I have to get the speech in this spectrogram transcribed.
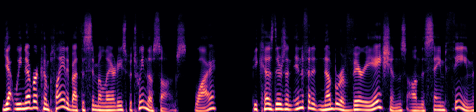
yet we never complain about the similarities between those songs. Why? Because there's an infinite number of variations on the same theme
